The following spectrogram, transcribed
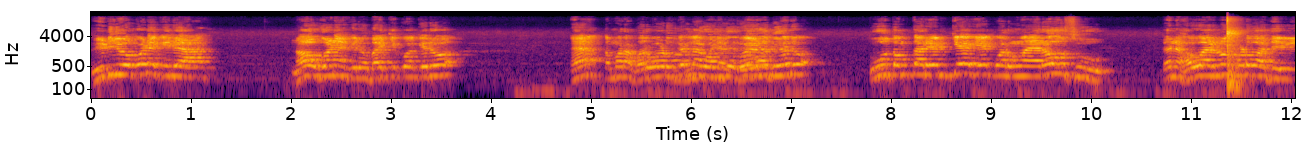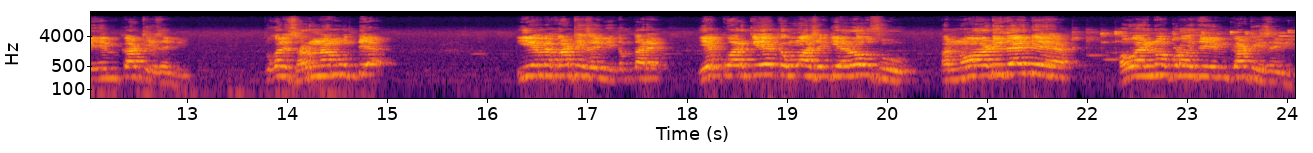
વીડિયો કોણે કર્યા? નવ ગણે કર્યો. બાકી કોઈ કર્યો? હે? તમારા ભરવાડું કેટલા. કર્યો? તું તમ તારે એમ કે એકવાર હું અહીંયા રહું છું તને હવાર ન પડવા દેવી એમ કાઠી સેવી તું ખાલી સરનામું જ દે. ઈ અમે કાઠી સેવી તમ તારે એકવાર કે કે હું આ જગ્યાએ રહું છું અને નો અડી જાય ને હવાર ન પડવા દે એમ કાઠી સેવી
